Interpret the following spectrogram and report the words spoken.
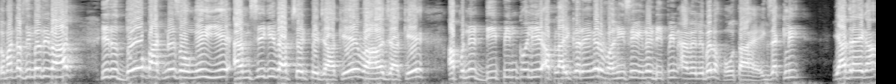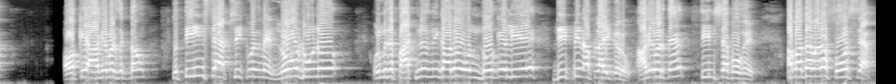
तो मतलब सिंपल सी बात ये जो दो पार्टनर्स होंगे ये एमसी की वेबसाइट पे जाके वहाँ जाके अपने डीपिन को लिए अप्लाई करेंगे और वहीं से इन्हें डीपिन अवेलेबल होता है। एग्जैक्टली exactly, याद रहेगा? ओके आगे बढ़ सकता हूँ। तो तीन स्टेप सीक्वेंस में लोग ढूंढो उनमें से पार्टनर्स निकालो उन दो के लिए डीप पिन अप्लाई करो। आगे बढ़ते हैं। तीन स्टेप हो गए। अब आता है हमारा फोर्थ स्टेप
